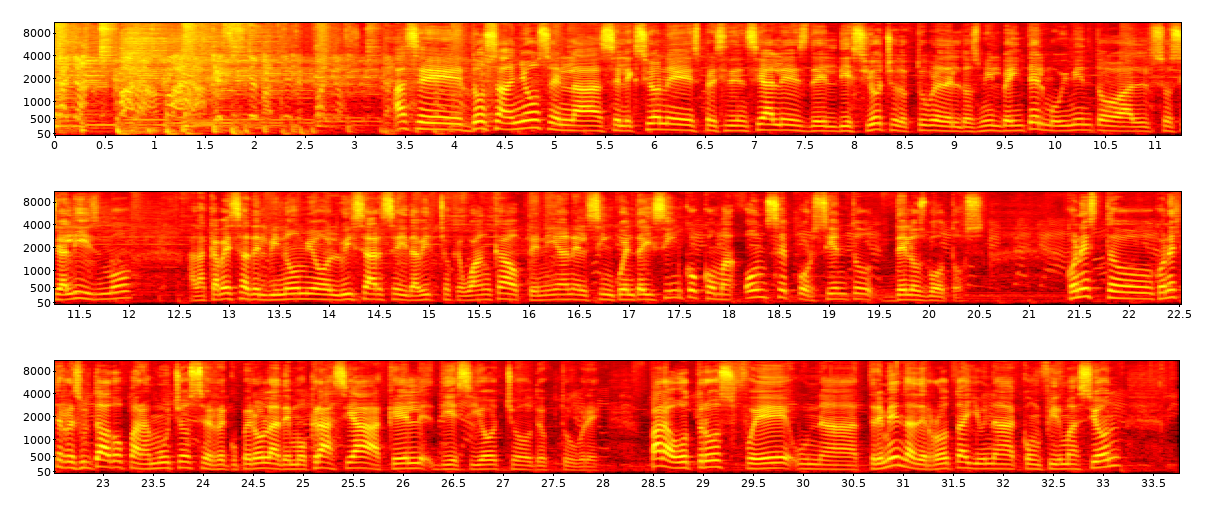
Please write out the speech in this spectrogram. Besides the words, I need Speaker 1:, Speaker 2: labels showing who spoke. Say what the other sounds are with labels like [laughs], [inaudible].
Speaker 1: Para, para, el sistema tiene fallas.
Speaker 2: Hace dos años, en las elecciones presidenciales del 18 de octubre del 2020, el movimiento al socialismo, a la cabeza del binomio Luis Arce y David Choquehuanca, obtenían el 55,11% de los votos. Con, esto, con este resultado, para muchos se recuperó la democracia aquel 18 de octubre. Para otros fue una tremenda derrota y una confirmación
